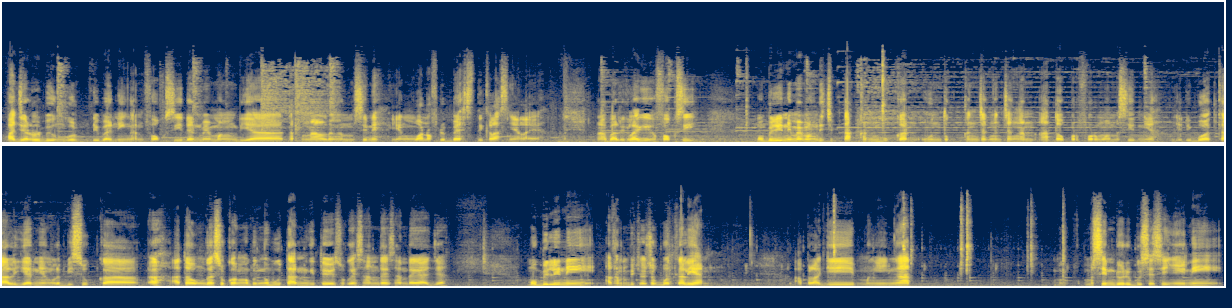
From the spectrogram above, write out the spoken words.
Pajero lebih unggul dibandingkan Foxy dan memang dia terkenal dengan mesinnya yang one of the best di kelasnya lah ya. Nah balik lagi ke Foxy, mobil ini memang diciptakan bukan untuk kenceng-kencengan atau performa mesinnya. Jadi buat kalian yang lebih suka ah atau nggak suka ngebut-ngebutan gitu ya, suka santai-santai aja, mobil ini akan lebih cocok buat kalian. Apalagi mengingat mesin 2000 cc-nya ini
